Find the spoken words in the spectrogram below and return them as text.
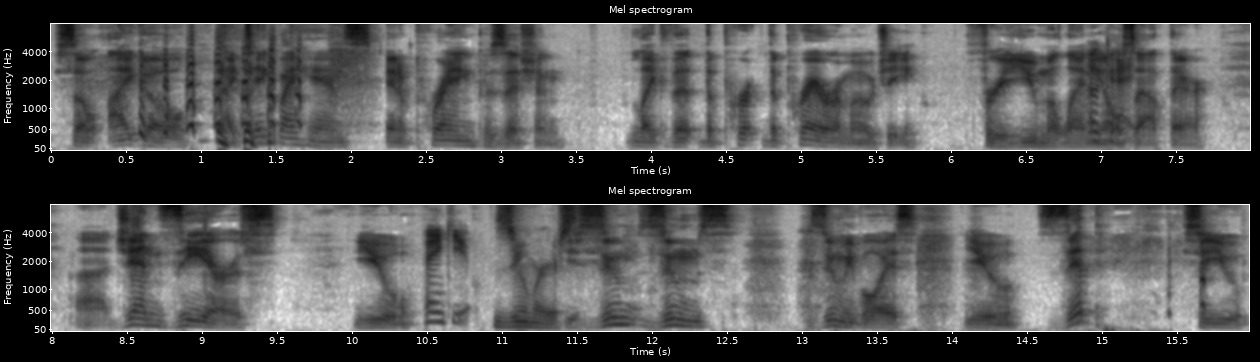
So I go, I take my hands in a praying position, like the the pr- the prayer emoji for you millennials Okay. out there, uh, Gen Zers. You thank you Zoomers. you zoom zooms zoomy boys you zip so you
